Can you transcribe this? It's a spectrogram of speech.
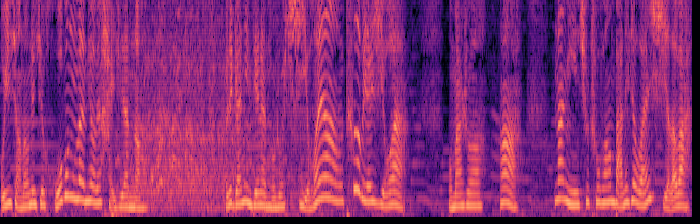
我一想到那些活蹦乱跳的海鲜呢，我就赶紧点点头说：“喜欢呀，我特别喜欢。”我妈说：“啊，那你去厨房把那些碗洗了吧。”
